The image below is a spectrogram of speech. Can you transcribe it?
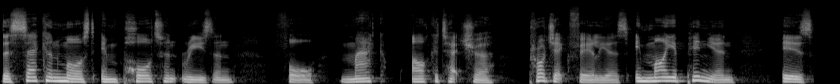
The second most important reason for MACH architecture project failures, in my opinion, is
